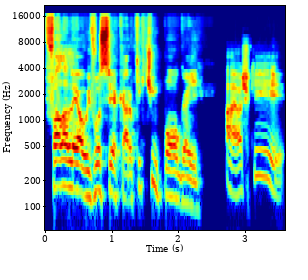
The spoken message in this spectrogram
Fala, Léo, e você, cara, o que, que te empolga aí? Ah, eu acho que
